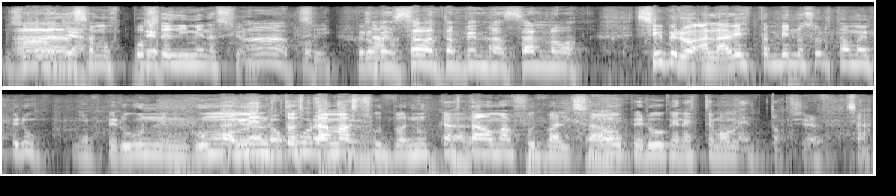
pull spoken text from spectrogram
Nosotros Ah, la lanzamos post De- eliminación. Ah, pues, Sí. pero O sea, pensaban también lanzarlo. Sí, pero a la vez también nosotros estamos en Perú. Y en Perú en ningún Hay momento está más fútbol, nunca Claro. ha estado más futbolizado Perú que en este momento. O sea,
